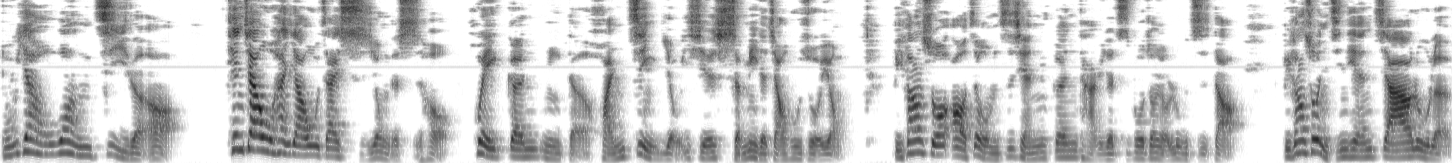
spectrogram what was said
不要忘记了哦。添加物和药物在使用的时候，会跟你的环境有一些神秘的交互作用。比方说，哦，这我们之前跟塔鱼的直播中有录制到。比方说，你今天加入了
